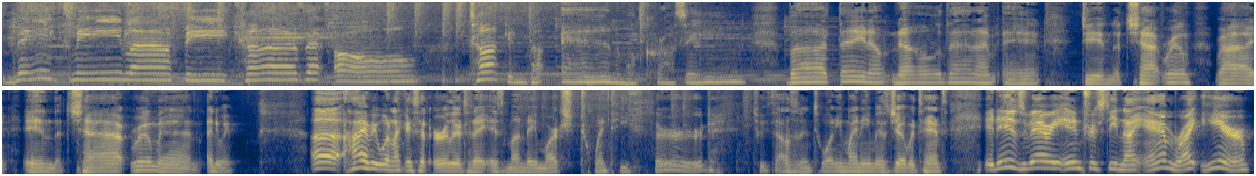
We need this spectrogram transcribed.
It makes me laugh because they're all talking about Animal Crossing, but they don't know that I'm in, in the chat room, right in the chat room. And anyway, uh, hi everyone. Like I said earlier, today is Monday, March 23rd. 2020. My name is Joe Betance. It is very interesting. I am right here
